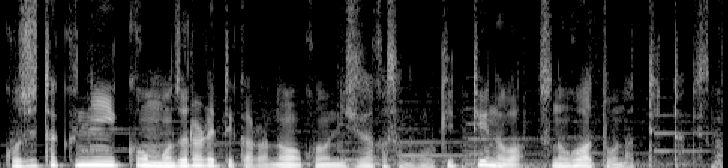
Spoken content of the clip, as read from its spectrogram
ご自宅にこう戻られてからのこの西坂さんの動きっていうのはその後はどうなっていったんですか？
